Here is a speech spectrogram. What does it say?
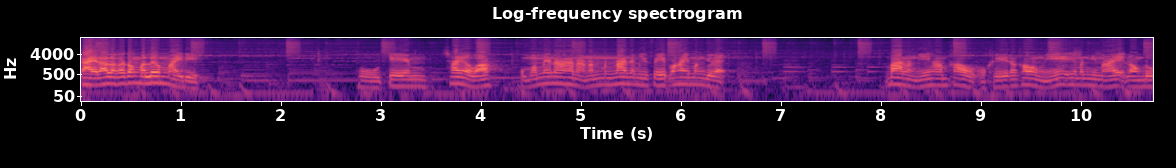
ไกลแล้วเราก็ต้องมาเริ่มใหม่ดิโหเกมใช่เหรอวะ ผมว่าไม่น่าขนาดนั้นมันน่าจะมีเซฟมาให้มั่งอยู่แหละ บ้านหลังนี้ห้ามเข้าโอเคต้องเข้าหลังนี้ที่มันมีไม้ลองดู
